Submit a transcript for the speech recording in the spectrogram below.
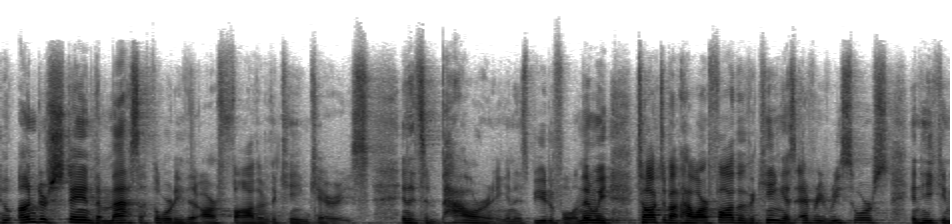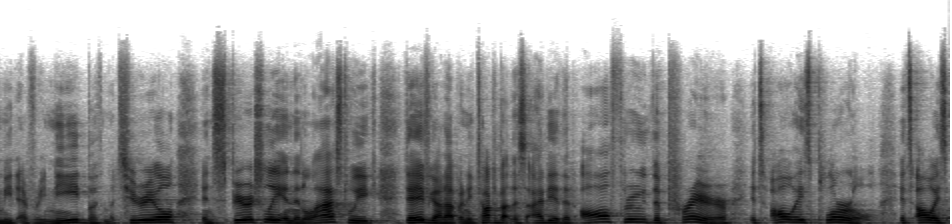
who understand the mass authority that our Father the King carries. And it's empowering and it's beautiful. And then we talked about how our Father the King has every resource and he can meet every need, both material and spiritually. And then last week, Dave got up and he talked about this idea that all through the prayer, it's always plural, it's always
